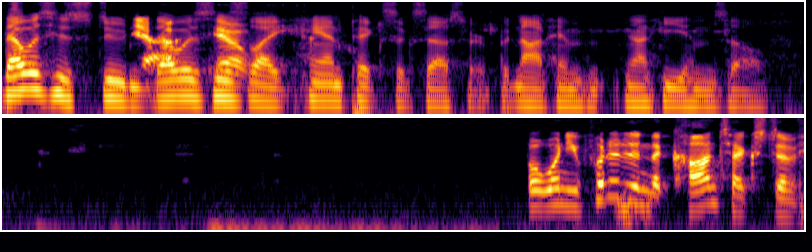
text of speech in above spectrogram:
that was his student Yeah, that was his yeah. like handpicked successor but not him not he himself But when you put it in the context of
